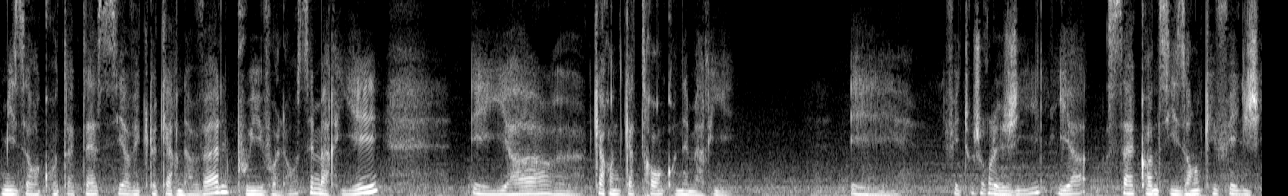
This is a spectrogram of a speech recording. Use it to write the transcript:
mise en contact ainsi avec le carnaval. Puis voilà, on s'est mariés. Et il y a euh, 44 ans qu'on est mariés. Et il fait toujours le Gilles. Il y a 56 ans qu'il fait le Gilles.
